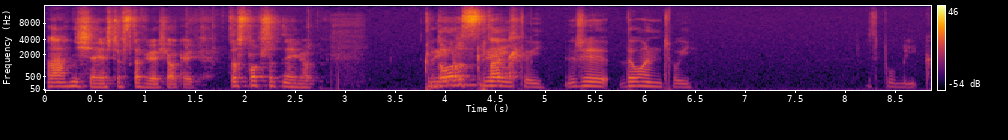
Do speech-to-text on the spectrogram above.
A, dzisiaj jeszcze wstawiłeś, okej. To z poprzedniego. Kre-. Creatuj, że dołączuj. Z publik.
